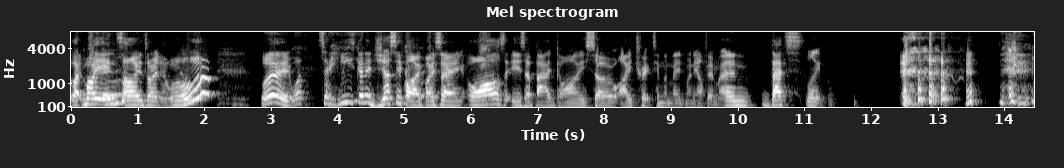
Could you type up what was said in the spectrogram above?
like my insides right now. What? Wait, what? So he's gonna justify by saying oz is a bad guy, so I tricked him and made money off him, and that's like.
